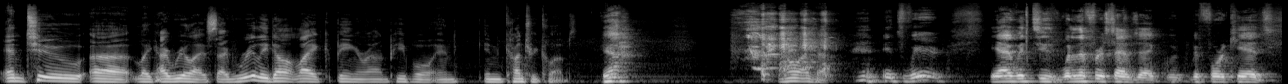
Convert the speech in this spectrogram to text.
and two, uh, like I realized I really don't like being around people in in country clubs. Yeah. I don't that. it's weird. Yeah, I went to one of the first times like before kids.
